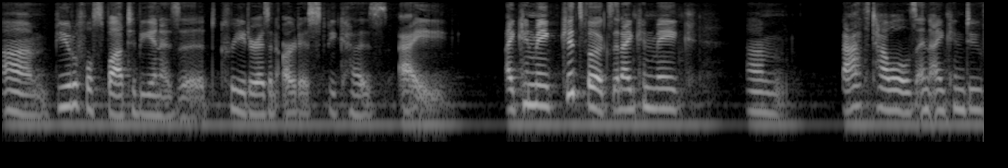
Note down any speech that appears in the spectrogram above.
um, beautiful spot to be in as a creator, as an artist, because I I can make kids books and I can make um, bath towels and I can do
